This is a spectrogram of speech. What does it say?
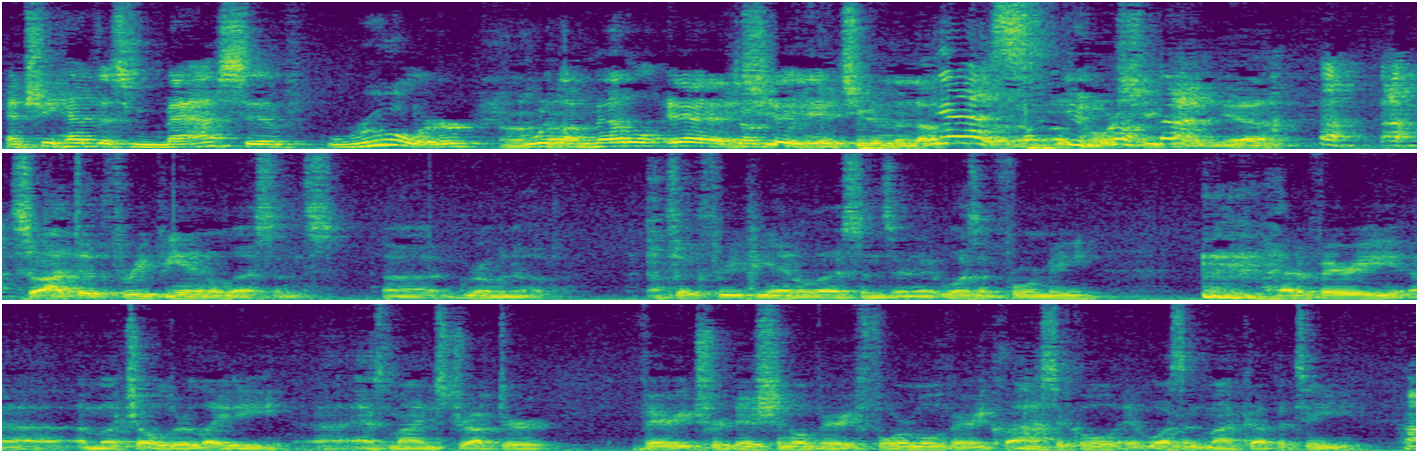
And she had this massive ruler with a metal edge. Uh-huh. And she would hit you in the knuckles Yes, with it. you Of course she did, yeah. So I took three piano lessons uh, growing up. I took three piano lessons, and it wasn't for me. Had a very uh, a much older lady uh, as my instructor. Very traditional, very formal, very classical. It wasn't my cup of tea. Huh.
